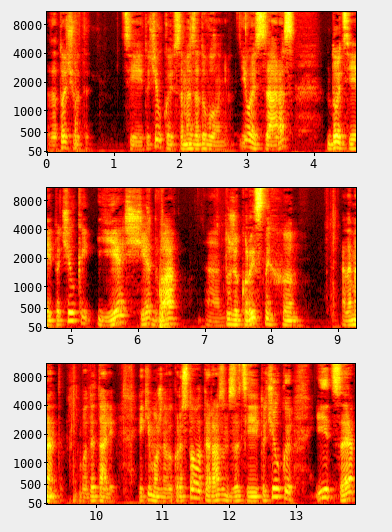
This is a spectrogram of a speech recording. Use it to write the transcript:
заточувати цією точилкою саме задоволення. І ось зараз до цієї точилки є ще два е, дуже корисних е, елементи або деталі, які можна використовувати разом з цією точилкою, і це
